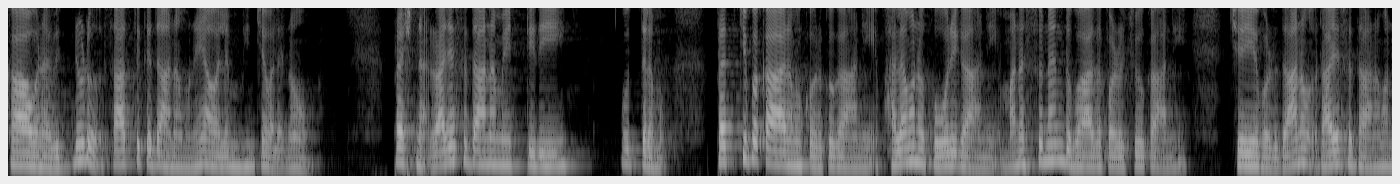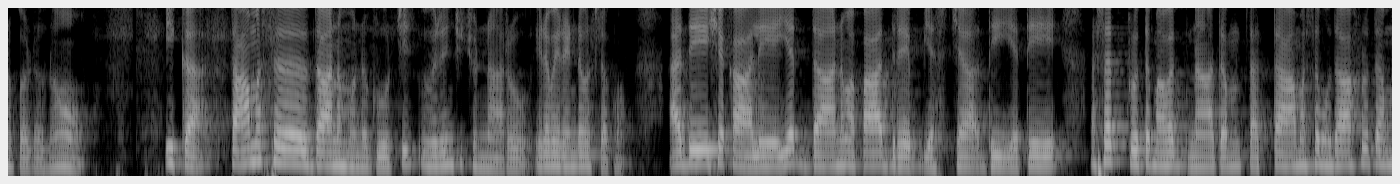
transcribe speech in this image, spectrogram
కావున విఘ్నుడు సాత్విక దానమునే అవలంబించవలను. ప్రశ్న రాజస దానం ఎట్టిది ఉత్తరము ప్రత్యుపకారము కొరకు కానీ ఫలమును కోరి కానీ మనస్సునందు బాధపడుచు కానీ చేయబడు దానం రాజస దానం అనపడును ఇక తామస దానమును గూర్చి వివరించుచున్నారు. ఇరవై రెండవ శ్లోకం అదేశకాలే యద్దానమపాద్రేభ్యశ్చ దీయతే అసత్కృతమవజ్ఞాతం తత్తామసముదాహృతం.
